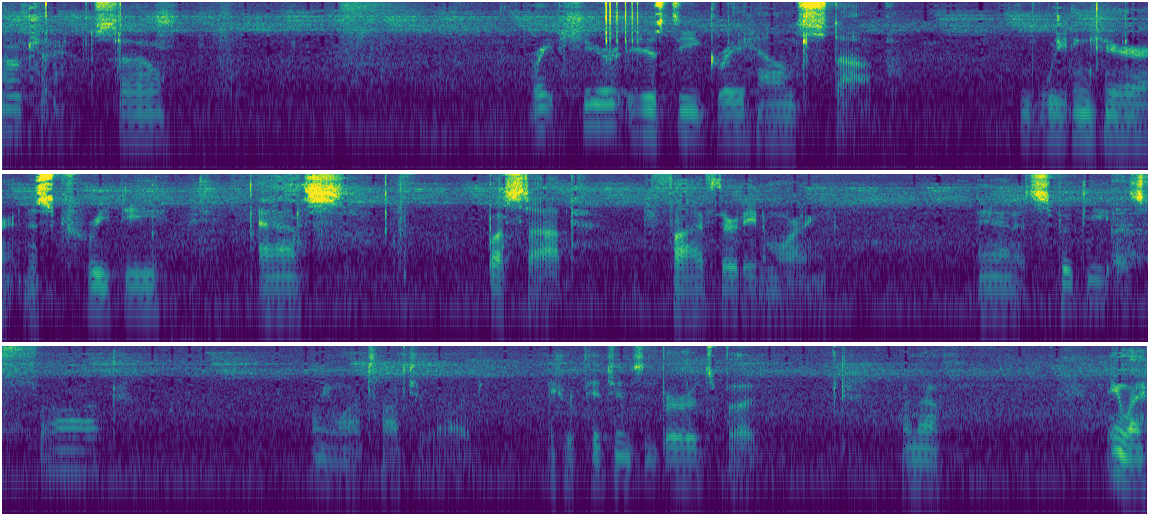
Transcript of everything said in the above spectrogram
Okay, so right here is the Greyhound stop. Waiting here in this creepy ass bus stop at 5.30 in the morning. And it's spooky as fuck. I don't even want to talk too loud. I hear pigeons and birds, but I don't know. Anyway,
